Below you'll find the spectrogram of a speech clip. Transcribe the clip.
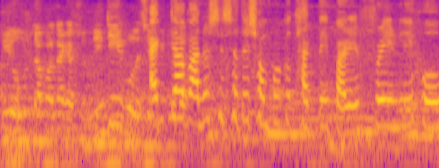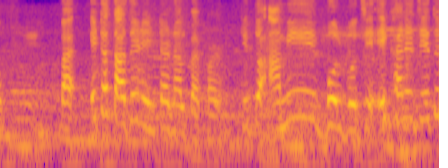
দিও উল্টাপাল্টা ক্যাপশন নিজেই বলেছে একটা মানুষের সাথে সম্পর্ক থাকতেই পারে ফ্রেন্ডলি হোক বা এটা তাদের ইন্টারনাল ব্যাপার। কিন্তু আমি বলব যে এখানে যেহেতু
